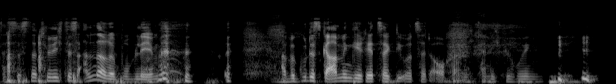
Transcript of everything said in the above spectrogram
Das ist natürlich das andere Problem. Aber gut, das Garmin-Gerät zeigt die Uhrzeit auch an. Ich kann dich beruhigen.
